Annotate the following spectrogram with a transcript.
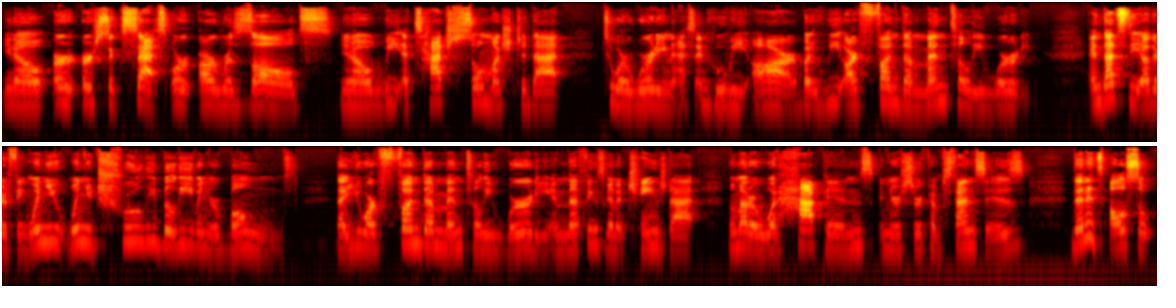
you know, our, our success or our results, you know, we attach so much to that, to our wordiness and who we are, but we are fundamentally wordy. And that's the other thing. When you when you truly believe in your bones that you are fundamentally wordy and nothing's going to change that no matter what happens in your circumstances, then it's also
